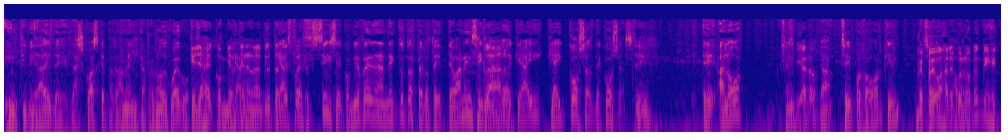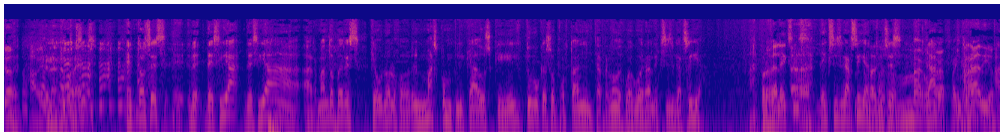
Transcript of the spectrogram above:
intimidades de las cosas que pasaban en el terreno de juego. Que ya se convierten Ya- en anécdotas ya- después. Sí, se convierten en anécdotas, pero te, te van enseñando Claro. de que hay, que hay cosas de cosas. Sí. Eh, ¿Aló? Sí, Sí, ¿aló? Ya, sí, por favor, ¿quién? ¿Le puede bajar el Ah, volumen, mijito? Javier. Entonces, entonces eh, decía, decía Armando Pérez que uno de los jugadores más complicados que él tuvo que soportar en el terreno de juego era Alexis García. ¿Al profe Alexis? Alexis García, entonces, claro, Radio. a-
